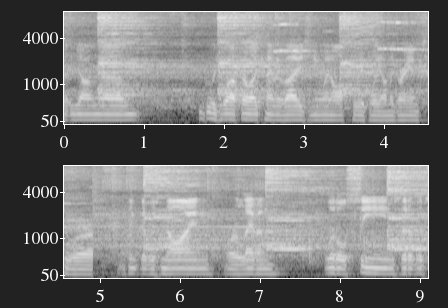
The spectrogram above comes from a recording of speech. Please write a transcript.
A young um, bourgeois fellow came of age and he went off to Italy on the grand tour. I think there was nine or eleven little scenes that it would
